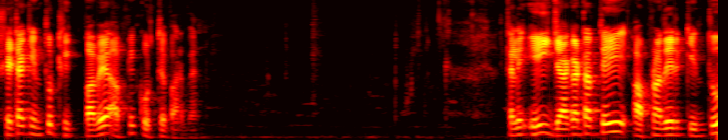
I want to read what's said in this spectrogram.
সেটা কিন্তু ঠিকভাবে আপনি করতে পারবেন। তাহলে এই জায়গাটাতেই আপনাদের কিন্তু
